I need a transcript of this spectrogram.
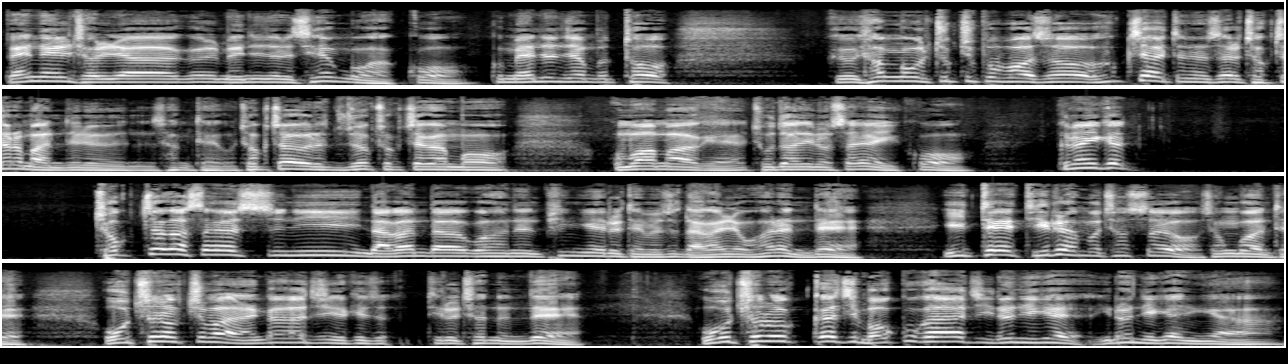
빼낼 전략을 몇 년 전에 세운 것 같고 그 몇 년 전부터 그 현금을 쭉쭉 뽑아서 흑자였던 회사를 적자로 만드는 상태고 적자가 그래서 누적 적자가 뭐 어마어마하게 조 단위로 쌓여 있고 그러니까 적자가 쌓였으니 나간다고 하는 핑계를 대면서 나가려고 하는데 이때 딜을 한번 쳤어요. 정부한테. 5천억 주만 안 가야지 이렇게 저- 딜을 쳤는데 5천억까지 먹고 가야지 이런 얘기, 이런 얘기 아니냐.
